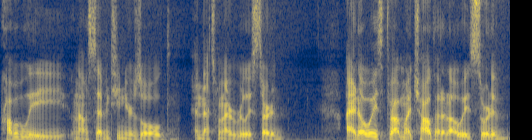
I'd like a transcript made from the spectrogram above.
probably when I was 17 years old, and that's when I really started. I had always, throughout my childhood, I'd always sort of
